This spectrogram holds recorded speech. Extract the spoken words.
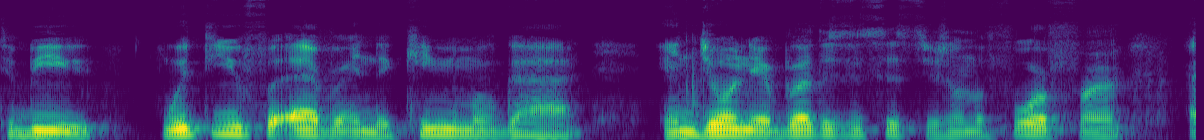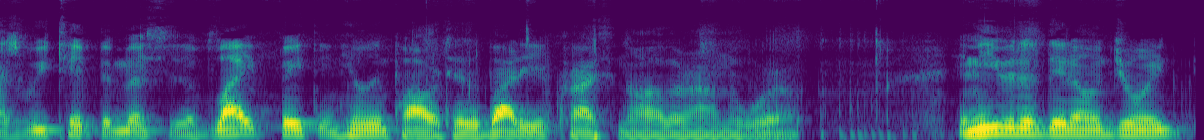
to be with you forever in the kingdom of God and join their brothers and sisters on the forefront as we take the message of light, faith, and healing power to the body of Christ and all around the world. And even if they don't join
